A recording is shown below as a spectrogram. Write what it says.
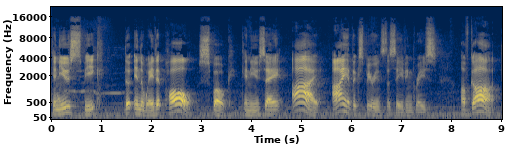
Can you speak the, in the way that Paul spoke? Can you say, I I have experienced the saving grace of God.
